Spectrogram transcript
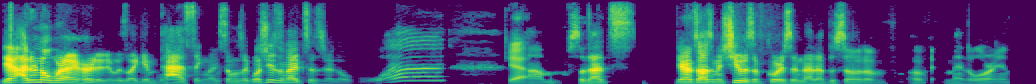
Yeah, I don't know where I heard it. It was like in passing. Like someone's like, well, she's a night sister. I go, what? Yeah. Um, so that's yeah, it's awesome. And she was, of course, in that episode of of Mandalorian,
